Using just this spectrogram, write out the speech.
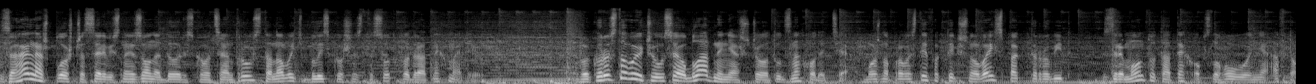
Загальна ж площа сервісної зони дилерського центру становить близько 600 квадратних метрів. Використовуючи усе обладнання, що тут знаходиться, можна провести фактично весь спектр робіт з ремонту та техобслуговування авто,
